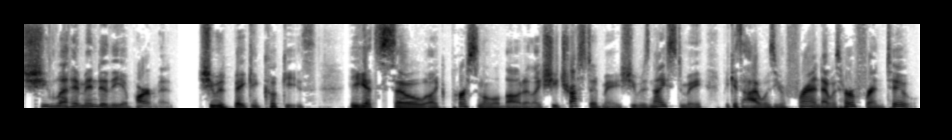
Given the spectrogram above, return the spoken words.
she let him into the apartment. She was baking cookies. He gets so like personal about it. Like she trusted me. She was nice to me because I was your friend. I was her friend too.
